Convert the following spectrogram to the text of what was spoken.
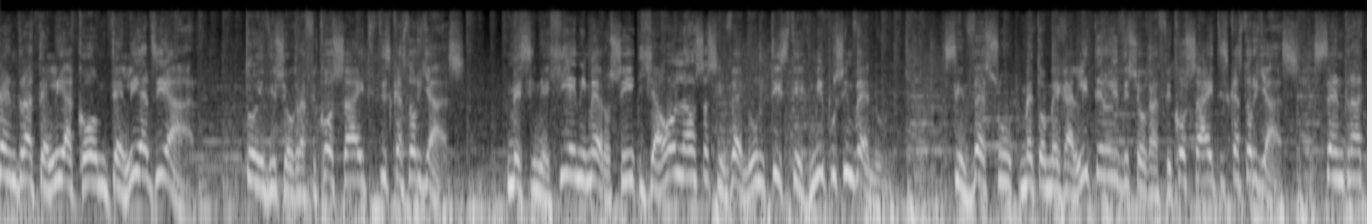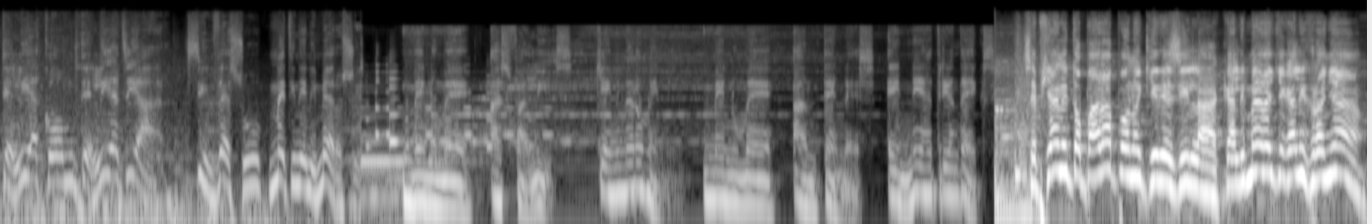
Centra.com.gr Το ειδησιογραφικό site της Καστοριάς. Με συνεχή ενημέρωση για όλα όσα συμβαίνουν τη στιγμή που συμβαίνουν. Συνδέσου με το μεγαλύτερο ειδησιογραφικό site της Καστοριάς. Centra.com.gr Συνδέσου με την ενημέρωση. Μένουμε ασφαλείς και ενημερωμένοι. Μένουμε αντένες 936. Σε πιάνει το παράπονο κύριε Ζήλα. Καλημέρα και καλή χρονιά.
